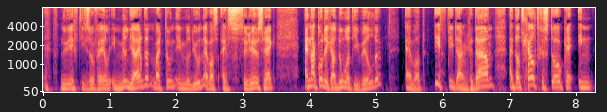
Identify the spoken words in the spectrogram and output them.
nu heeft hij zoveel in miljarden, maar toen in miljoenen. Hij was echt serieus rijk. En dan kon hij gaan doen wat hij wilde. En wat heeft hij dan gedaan? En dat geld gestoken in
